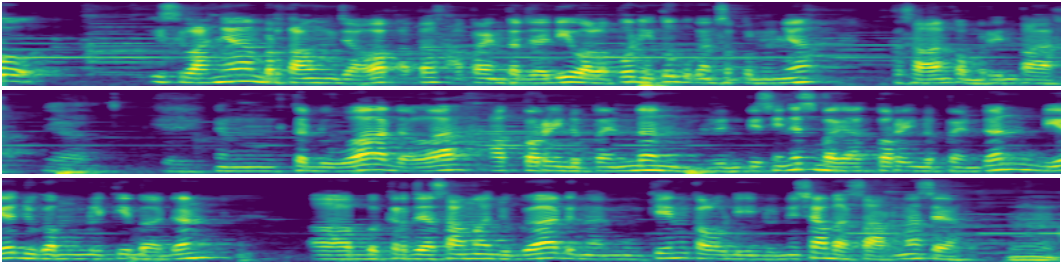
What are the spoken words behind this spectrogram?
istilahnya bertanggung jawab atas apa yang terjadi walaupun itu bukan sepenuhnya kesalahan pemerintah. Ya. betul. Yang kedua adalah aktor independen. Greenpeace ini sebagai aktor independen, dia juga memiliki badan eh, bekerja sama juga dengan mungkin kalau di Indonesia Basarnas ya Hmm.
